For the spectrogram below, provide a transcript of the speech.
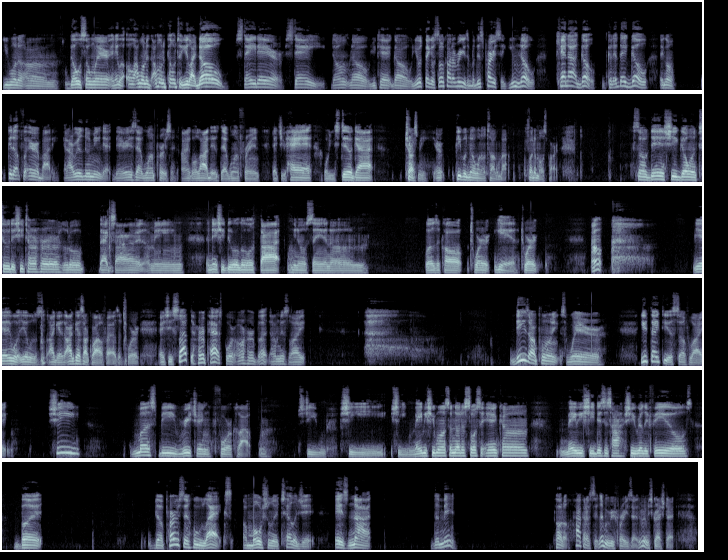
you want to um go somewhere and they were oh I want to I want to come to you like no stay there stay don't know you can't go you'll think of some kind of reason but this person you know cannot go because if they go they're gonna get up for everybody and I really do mean that there is that one person I ain't gonna lie there's that one friend that you had or you still got Trust me, er, people know what I'm talking about for the most part. So then she go into did she turn her little backside. I mean, and then she do a little thought, you know, saying, um, what is it called? Twerk. Yeah, twerk. I don't. Yeah, it was. It was. I guess. I guess I qualify as a twerk. And she slapped her passport on her butt. I'm just like, these are points where you think to yourself, like, she must be reaching for clout. She she she maybe she wants another source of income. Maybe she this is how she really feels. But the person who lacks emotional intelligence is not the men. Hold on. How can I say? Let me rephrase that. Let me scratch that.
